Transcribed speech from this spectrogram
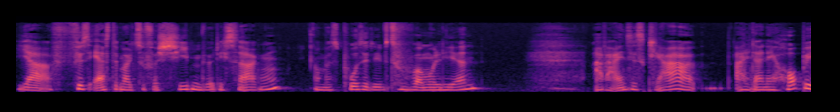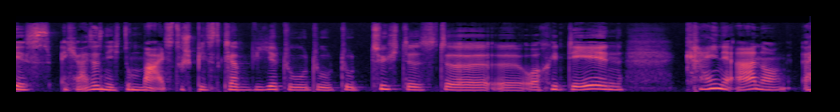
ja, fürs erste Mal zu verschieben, würde ich sagen, um es positiv zu formulieren. Aber eins ist klar, all deine Hobbys, ich weiß es nicht, du malst, du spielst Klavier, du, du, du züchtest äh, äh Orchideen, keine Ahnung, äh,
